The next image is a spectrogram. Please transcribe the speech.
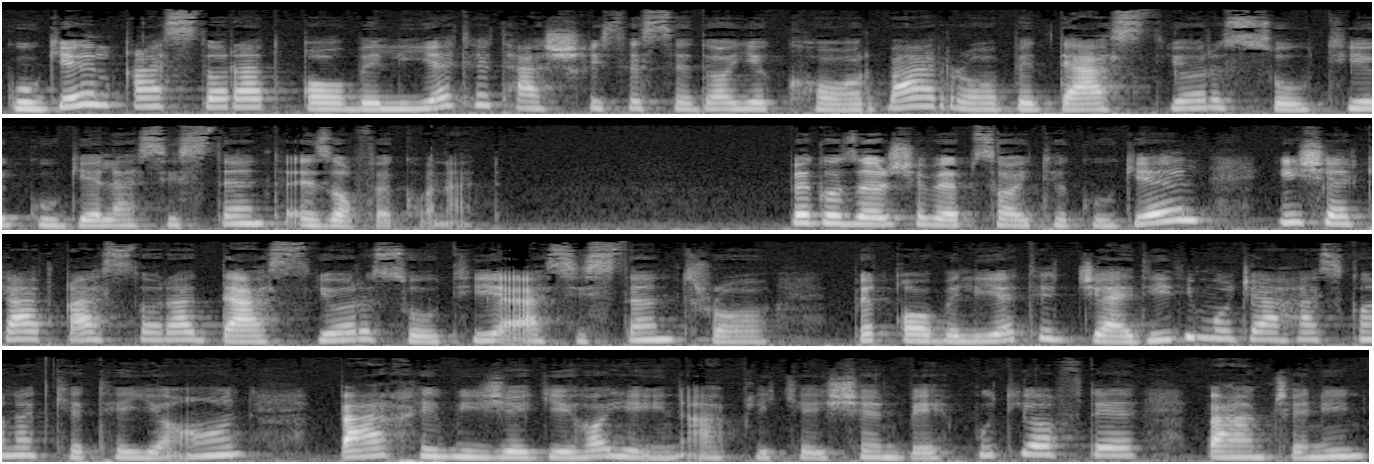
گوگل قصد دارد قابلیت تشخیص صدای کاربر را به دستیار صوتی Google Assistant اضافه کند. به گزارش وبسایت گوگل، این شرکت قصد دارد دستیار صوتی Assistant را به قابلیت جدیدی مجهز کند که طی آن برخی ویژگی های این اپلیکیشن بهبود یافته و همچنین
